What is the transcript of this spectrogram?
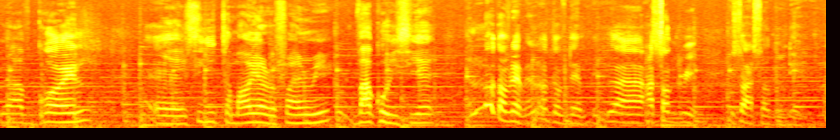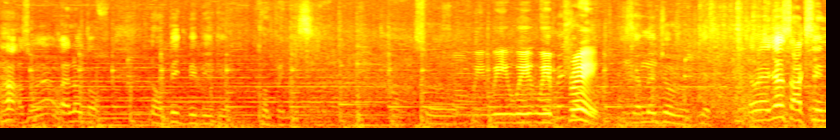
you have Goil, uh, see Refinery, Valco is here. A lot of them, a lot of them. Uh, Asogri, you saw Asogri there. Uh, so yeah, a lot of you know, big, big, big companies. Uh, so We, we, we, we pray. it's a major road, yes. So we're just asking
